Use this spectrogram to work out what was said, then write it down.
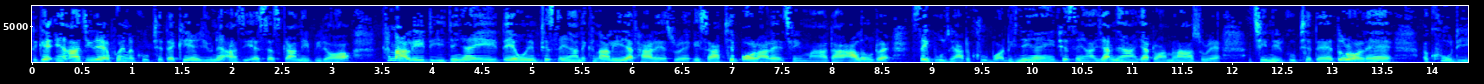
တကယ့်အင်အားကြီးတဲ့အဖွဲ့နှစ်ခုဖြစ်တဲ့ KNU နဲ့ RCSS ကနေခဏလေးငြိမ်းချမ်းရေးတရားဝင်ဖြစ်စဉ်ကနေခဏလေးရပ်ထားတယ်ဆိုတဲ့ကိစ္စဖြစ်ပေါ်လာတဲ့အချိန်မှာအားလုံးအတွက်စိတ်ပူစရာတစ်ခုပေါ့။ငြိမ်းချမ်းရေးဖြစ်စဉ်ကရပ်များရပ်သွားမလားဆိုတဲ့အခြေအနေတစ်ခုဖြစ်တယ်။သို့သော်လဲအခုဒီ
